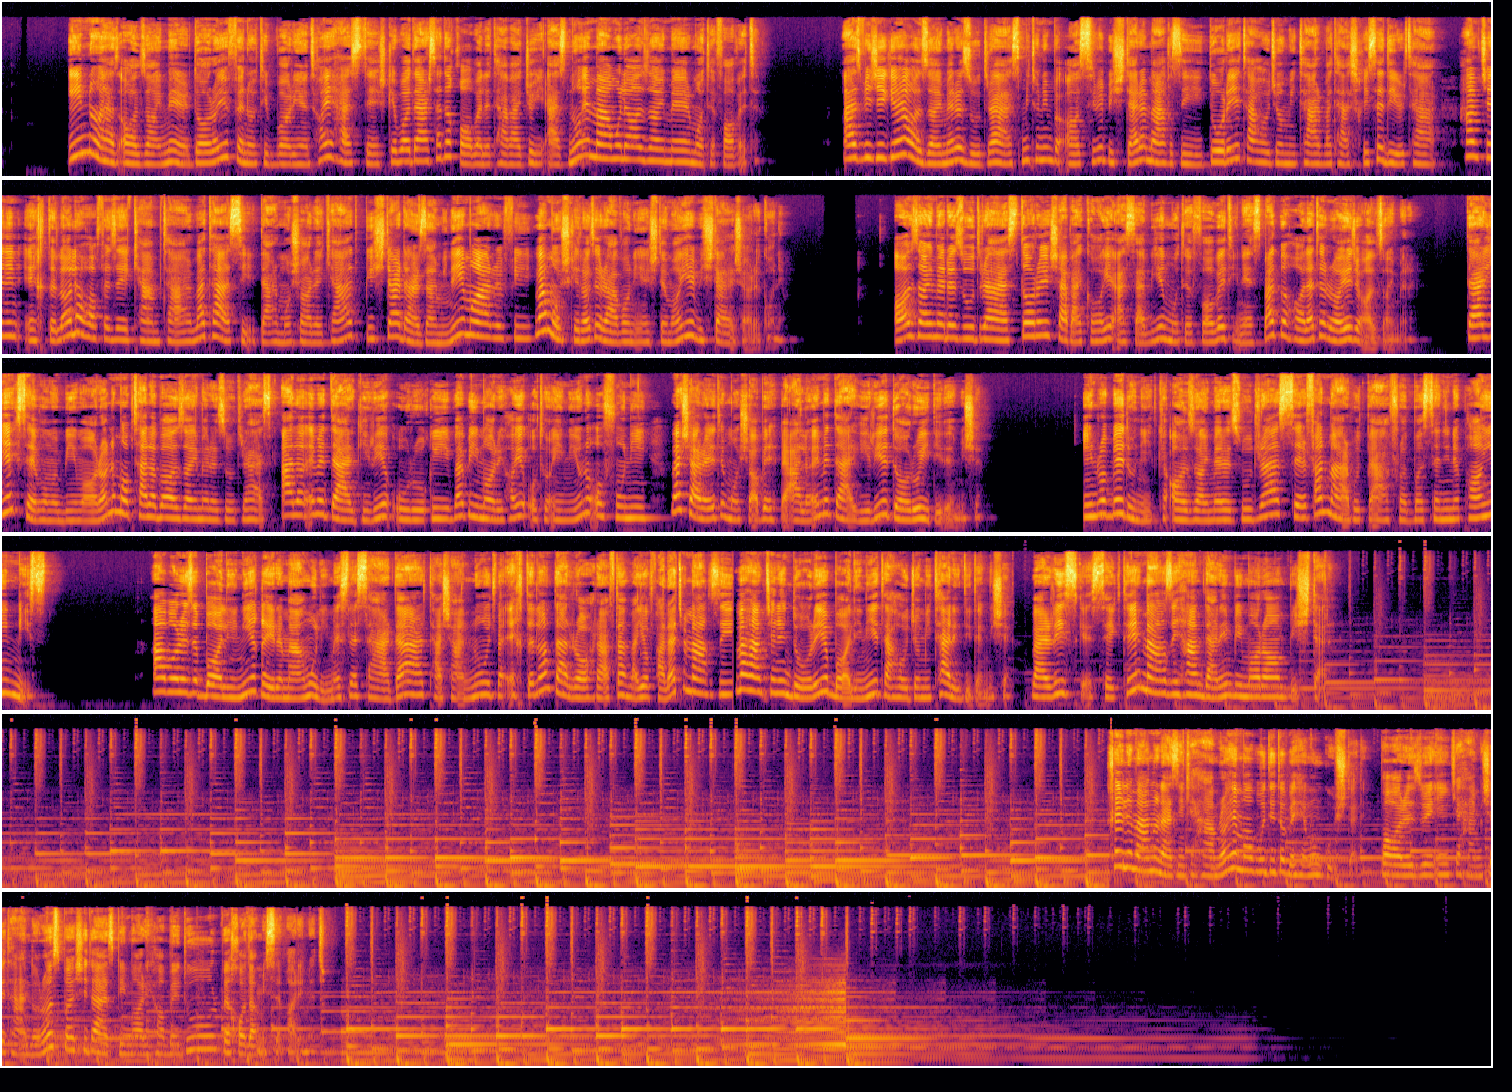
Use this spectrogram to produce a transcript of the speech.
این نوع از آلزایمر دارای فنوتیپ واریانت هایی هستش که با درصد قابل توجهی از نوع معمول آلزایمر متفاوته. از ویژگی آلزایمر زودرس می‌تونیم به آسیب بیشتر مغزی، دوره تهاجمی تر و تشخیص دیرتر، همچنین اختلال حافظه کمتر و تاثیر در مشارکت بیشتر در زمینه معرفی و مشکلات روانی اجتماعی بیشتر اشاره کنیم. آلزایمر زودرس دارای شبکه های عصبی متفاوتی نسبت به حالت رایج آلزایمره. در یک سوم بیماران مبتلا به آلزایمر زودرس علائم درگیری عروقی و بیماری های اتوایمیون عفونی و شرایط مشابه به علائم درگیری دارویی دیده میشه. این رو بدونید که آلزایمر زودرس صرفا مربوط به افراد با سنین پایین نیست. عوارض بالینی غیرمعمولی مثل سردرد، تشنج و اختلال در راه رفتن و یا فلج مغزی و همچنین دوره بالینی تهاجمی تری دیده میشه و ریسک سکته مغزی هم در این بیماران بیشتره. ممنون از اینکه همراه ما بودید و به گوش دادید. با آرزوی اینکه همیشه تندرست باشید و از بیماری ها به دور به خدا می سپاریمتون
